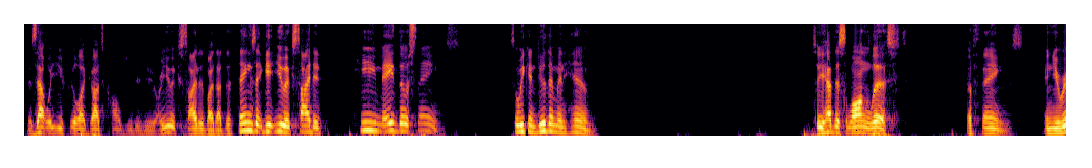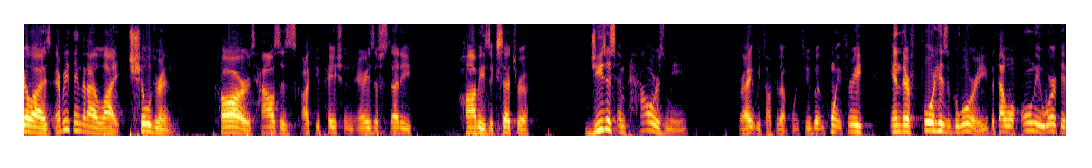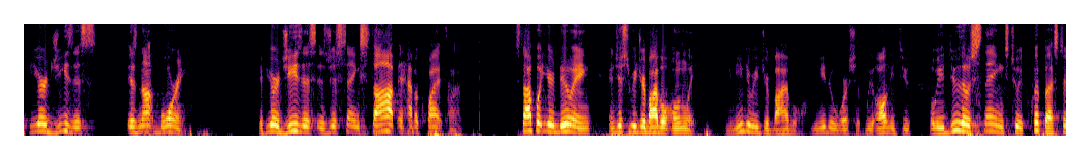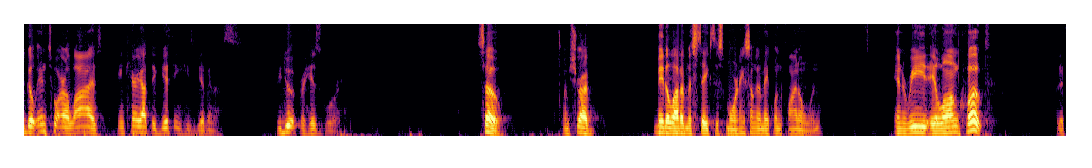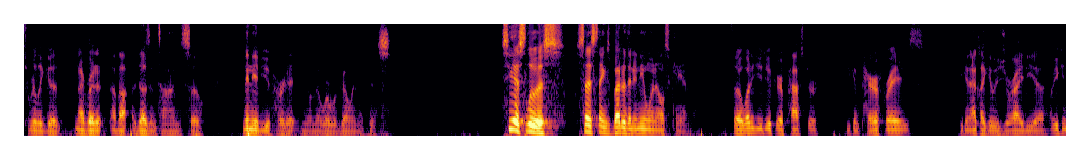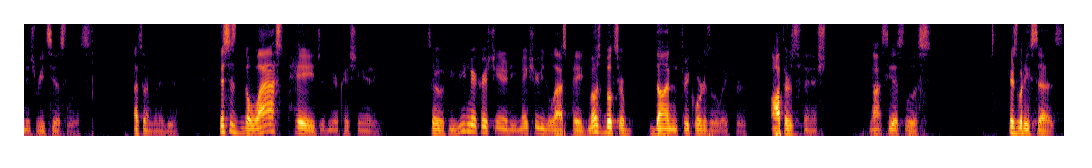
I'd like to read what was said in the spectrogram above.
Is that what you feel like God's called you to do? Are you excited by that? The things that get you excited, He made those things. So we can do them in Him. So you have this long list of things, and you realize everything that I like children, cars, houses, occupation, areas of study, hobbies, etc. Jesus empowers me, right? We talked about point two, but in point three, and they're for his glory, but that will only work if your Jesus is not boring. If your Jesus is just saying, stop and have a quiet time. Stop what you're doing and just read your Bible only. You need to read your Bible. You need to worship. We all need to. But we do those things to equip us to go into our lives and carry out the gifting He's given us. We do it for His glory. So, I'm sure I've made a lot of mistakes this morning, so I'm going to make one final one and read a long quote. But it's really good. And I've read it about a dozen times, so many of you have heard it, and you'll know where we're going with this. C.S. Lewis says things better than anyone else can. So, what do you do if you're a pastor? You can paraphrase, you can act like it was your idea, or you can just read C.S. Lewis. That's what I'm going to do. This is the last page of Mere Christianity. So, if you read Mere Christianity, make sure you read the last page. Most books are done three quarters of the way through. Author's finished, not C.S. Lewis. Here's what he says.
